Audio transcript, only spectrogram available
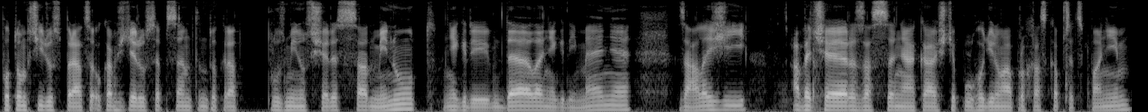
potom přijdu z práce, okamžitě jdu se psem, tentokrát plus minus 60 minut, někdy déle, někdy méně, záleží. A večer zase nějaká ještě půlhodinová procházka před spaním.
